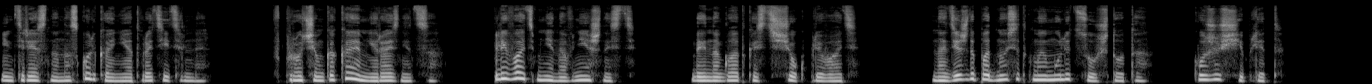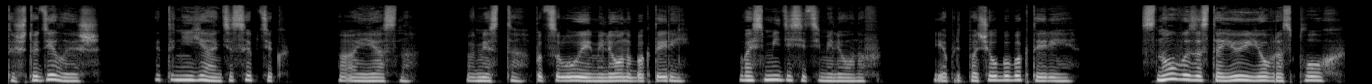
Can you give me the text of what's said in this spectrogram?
Интересно, насколько они отвратительны. Впрочем, какая мне разница? Плевать мне на внешность, да и на гладкость щек плевать. Надежда подносит к моему лицу что-то. Кожу щиплет. Ты что делаешь? Это не я, антисептик. А, ясно. Вместо поцелуя миллиона бактерий — 80 миллионов. Я предпочел бы бактерии. Снова застаю ее врасплох,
